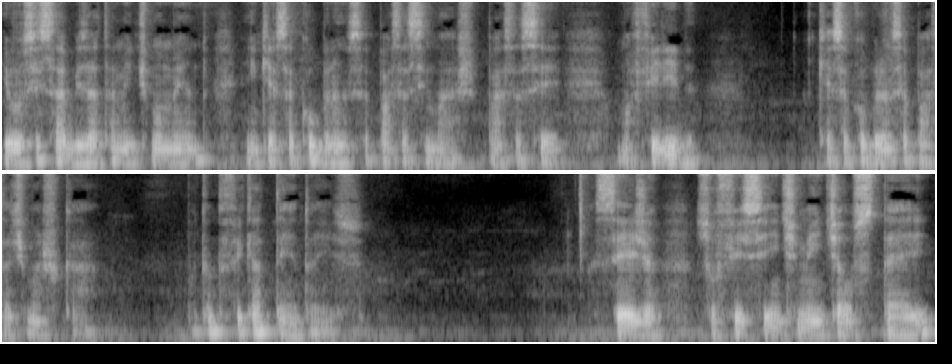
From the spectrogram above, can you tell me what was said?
E você sabe exatamente o momento em que essa cobrança passa a, se macho, passa a ser uma ferida, que essa cobrança passa a te machucar. Portanto, fique atento a isso. Seja suficientemente austere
